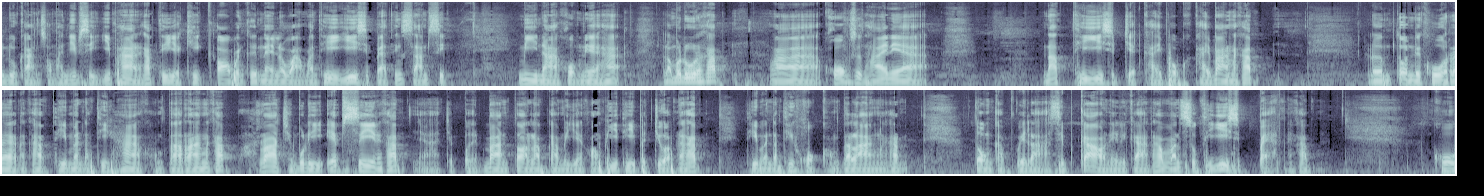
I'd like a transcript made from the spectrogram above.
ฤดูกาล 2024-25 นะครับ ที่จะคิกออฟกันขึ้นในระหว่างวันที่ 28-30 มีนาคมเนี่ยฮะ เรามาดูนะครับว่าโค้งสุดท้ายเนี่ยนัดที่ 27 ใครพบกับใครบ้างนะครับ เริ่มต้นด้วยคู่แรกนะครับ ทีมอันดับที่ 5 ของตารางนะครับ ราชบุรี FC นะครับจะเปิดบ้านต้อนรับการมาเยือนของ PT ประจวบนะครับ ทีมอันดับที่ 6 ของตารางนะครับ ตรงกับเวลา 19นาฬิกาครับวันศุกร์ที่ 28 นะครับ คู่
